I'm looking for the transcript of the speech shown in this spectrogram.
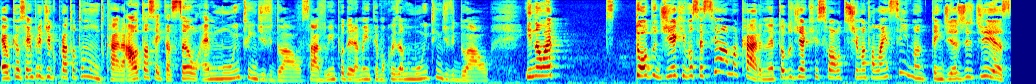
É o que eu sempre digo para todo mundo, cara. A autoaceitação é muito individual, sabe? O empoderamento é uma coisa muito individual. E não é todo dia que você se ama, cara. Não é todo dia que sua autoestima tá lá em cima. Tem dias de dias.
